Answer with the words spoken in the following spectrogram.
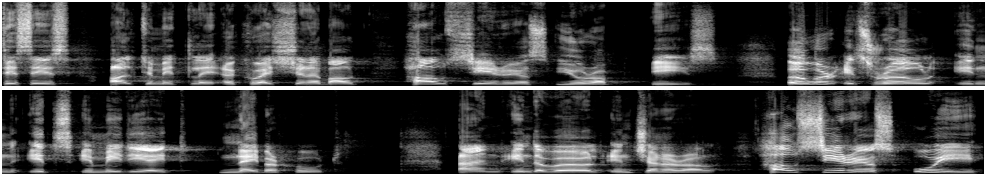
This is ultimately a question about how serious Europe is over its role in its immediate neighbourhood and in the world in general. How serious, we,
